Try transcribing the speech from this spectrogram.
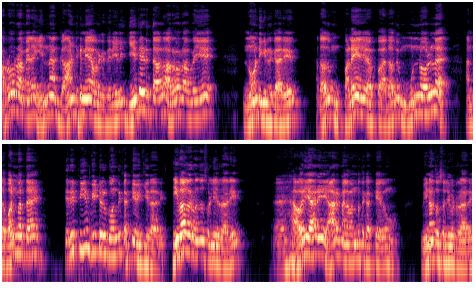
அரோரா மேலே என்ன காண்டுன்னே அவருக்கு தெரியல. எது எடுத்தாலும் அரோராவையே நோண்டிக்கிட்டு இருக்காரு. அதாவது பழைய அதாவது முன்னோல்ல அந்த வன்மத்தை திருப்பியும் வீட்டிற்கு வந்து கக்கி வைக்கிறாரு. திவாகர் வந்து சொல்லிடுறாரு அவர் யார்? யாருக்கு மேலே வன்மத்தை கற்கையிலும்? வினோத்தை சொல்லி விடுறாரு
